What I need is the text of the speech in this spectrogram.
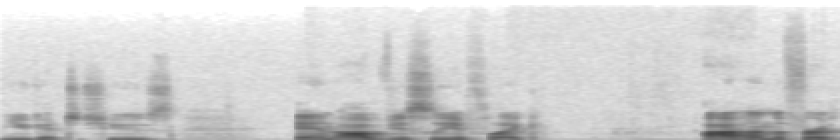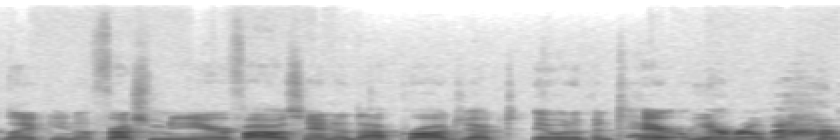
you get to choose, and obviously if like. I, on the first, like you know, freshman year, if I was handed that project, it would have been terrible yeah, real bad.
